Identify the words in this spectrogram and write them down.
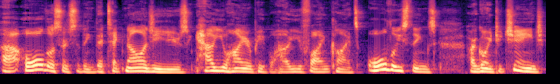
uh, all those sorts of things. The technology you're using, how you hire people, how you find clients, all these things are going to change,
